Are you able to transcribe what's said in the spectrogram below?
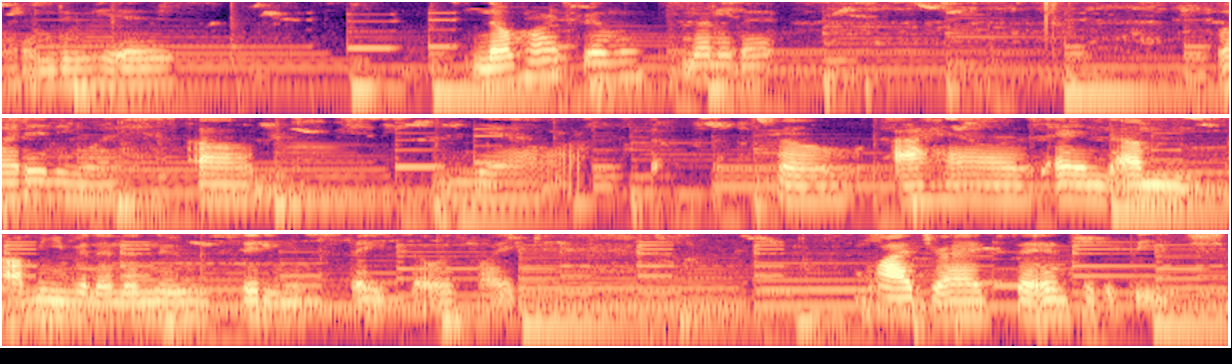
let him do his. No hard feelings, none of that. But anyway, um, yeah. So I have, and I'm I'm even in a new city and state, so it's like, why drag sand to the beach?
